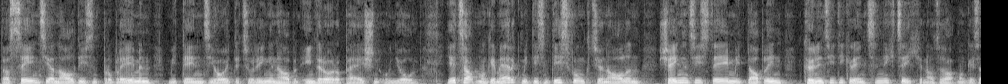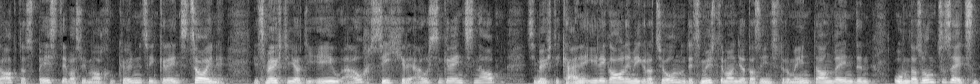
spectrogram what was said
Das sehen Sie an all diesen Problemen, mit denen Sie heute zu ringen haben in der Europäischen Union. Jetzt hat man gemerkt, mit diesem dysfunktionalen Schengen-System, mit Dublin, können Sie die Grenzen nicht sichern. Also hat man gesagt, das Beste, was wir machen können, sind Grenzzäune. Jetzt möchte ja die EU auch sichere Außengrenzen haben. Sie möchte keine illegale Migration und jetzt müsste man ja das Instrument anwenden, um das umzusetzen.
